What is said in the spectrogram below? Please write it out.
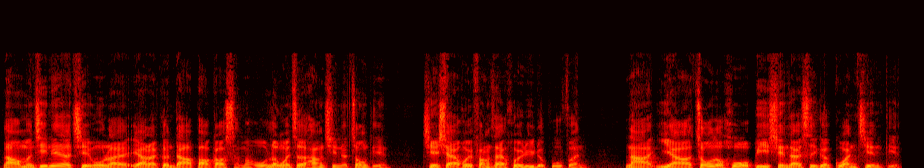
那我们今天的节目来要来跟大家报告什么？我认为这行情的重点接下来会放在汇率的部分。那亚洲的货币现在是一个关键点。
